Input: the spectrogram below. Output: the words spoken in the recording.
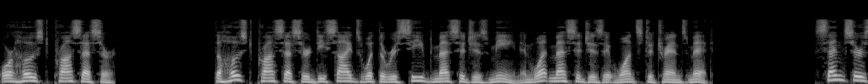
or host processor the host processor decides what the received messages mean and what messages it wants to transmit. Sensors,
